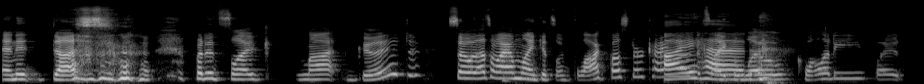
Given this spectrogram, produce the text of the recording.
And it does. but it's like not good. So that's why I'm like, it's a blockbuster kind of. It's had- like low quality, but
